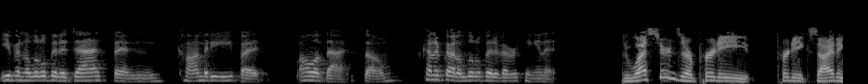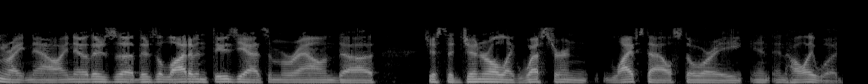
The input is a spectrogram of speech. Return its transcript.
even a little bit of death and comedy, but all of that. So it's kind of got a little bit of everything in it. And westerns are pretty pretty exciting right now. I know there's a, there's a lot of enthusiasm around uh, just the general like Western lifestyle story in, in Hollywood.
